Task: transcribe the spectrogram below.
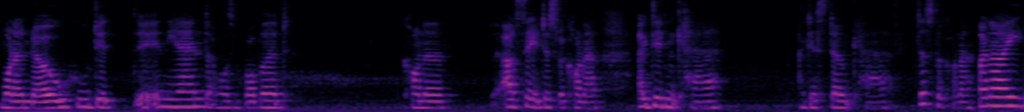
want to know who did it in the end. I wasn't bothered. Connor, I'll say it just for Connor. I didn't care. I just don't care. Just for Connor. When I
